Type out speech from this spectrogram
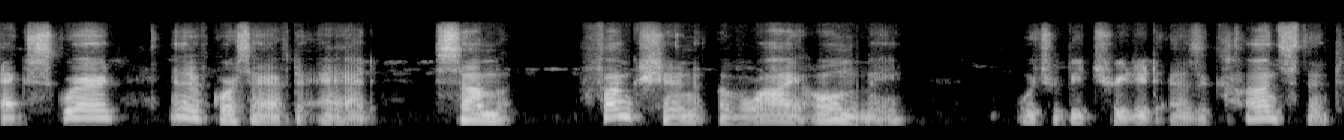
x squared. And then, of course, I have to add some function of y only, which would be treated as a constant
